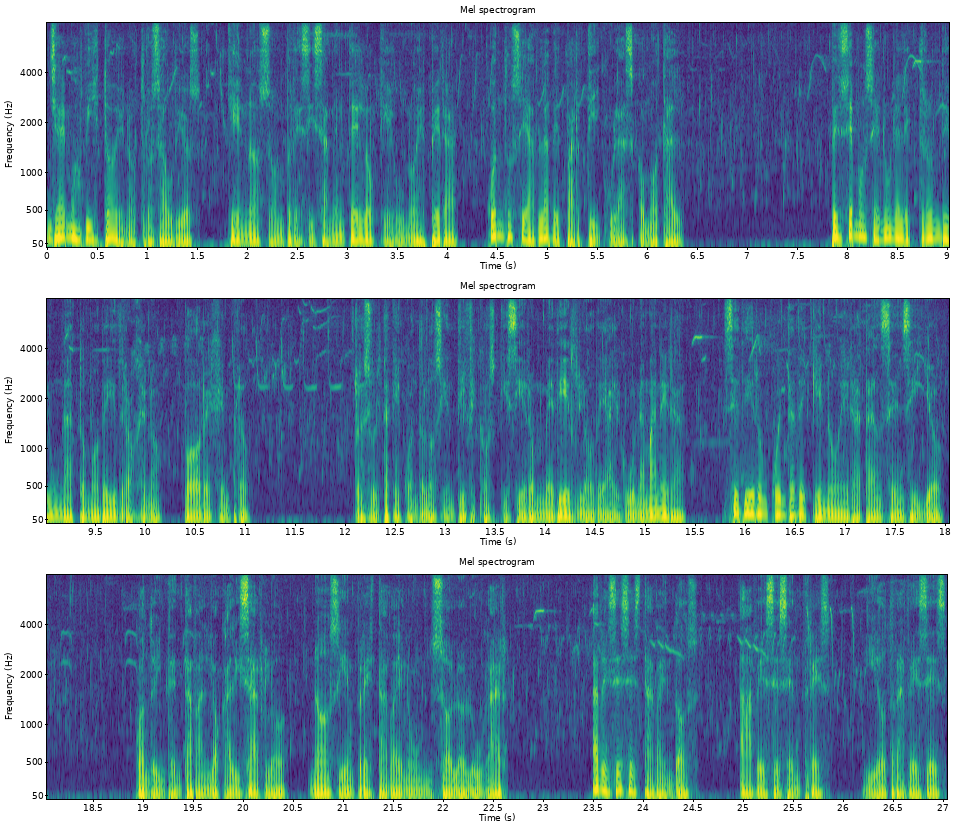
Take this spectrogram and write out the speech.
Ya hemos visto en otros audios que no son precisamente lo que uno espera cuando se habla de partículas como tal. Pensemos en un electrón de un átomo de hidrógeno, por ejemplo. Resulta que cuando los científicos quisieron medirlo de alguna manera, se dieron cuenta de que no era tan sencillo. Cuando intentaban localizarlo, no siempre estaba en un solo lugar. A veces estaba en dos, a veces en tres y otras veces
